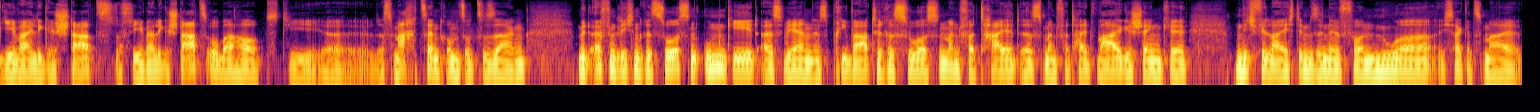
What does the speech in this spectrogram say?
jeweilige Staats, das jeweilige Staatsoberhaupt, die, äh, das Machtzentrum sozusagen, mit öffentlichen Ressourcen umgeht, als wären es private Ressourcen. Man verteilt es, man verteilt Wahlgeschenke, nicht vielleicht im Sinne von nur, ich sage jetzt mal,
